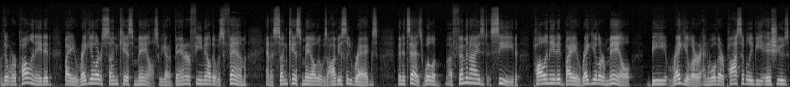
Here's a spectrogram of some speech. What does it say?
that were pollinated by a regular Sunkiss male. So we got a Banner female that was fem and a Sunkiss male that was obviously regs. Then it says, will a, a feminized seed pollinated by a regular male be regular and will there possibly be issues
